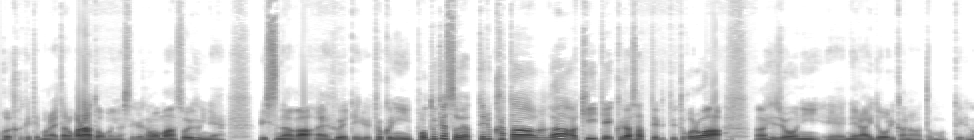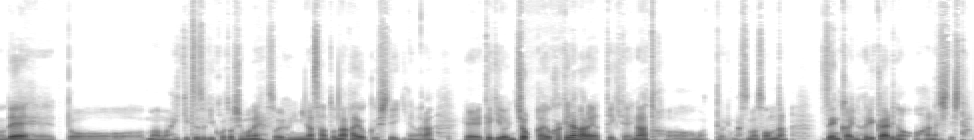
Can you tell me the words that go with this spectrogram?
声かけてもらえたのかなと思いましたけれども、まあそういうふうにね、リスナーが増えている。特に、ポッドキャストをやってる方が聞いてくださってるっていうところは、非常に狙い通りかなと思っているので、えっと、まあまあ引き続き今年もね、そういうふうに皆さんと仲良くしていきながら、えー、適度にちょっかいをかけながらやっていきたいなと思っております。まあそんな前回の振り返りのお話でした。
